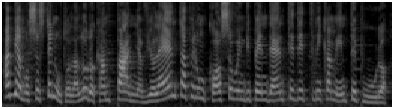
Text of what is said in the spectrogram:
Abbiamo sostenuto la loro campagna violenta per un Kosovo indipendente ed etnicamente puro.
